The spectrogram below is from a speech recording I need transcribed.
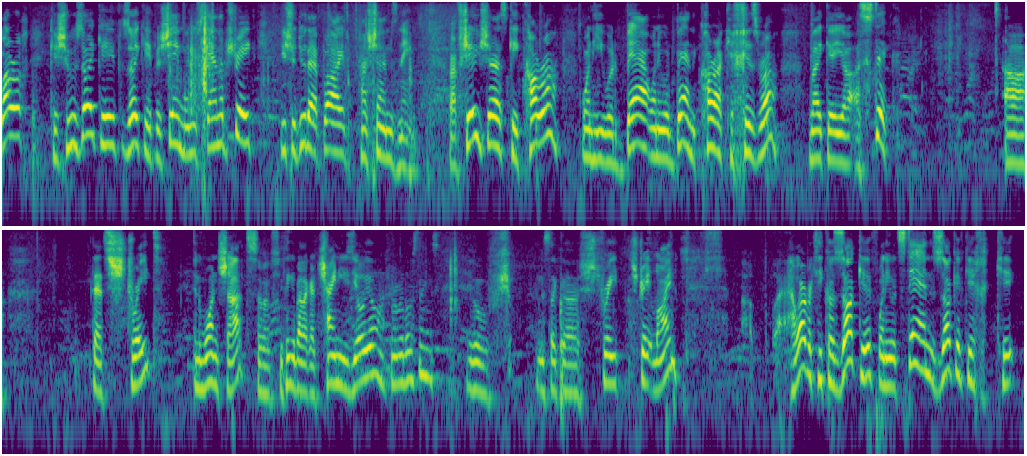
you stand up straight, you should do that by Hashem's name. Rav Sheishes Kara. When he would bow, when he would bend, Kara Kechizra, like a, uh, a stick. Uh, that's straight in one shot. So if you think about like a Chinese yo-yo, remember those things? You go, and it's like a straight straight line. However, because zakif, when he would stand, zakif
